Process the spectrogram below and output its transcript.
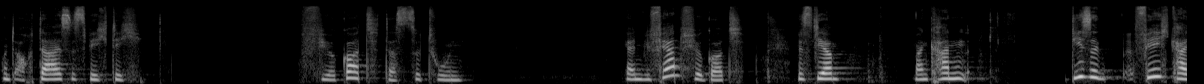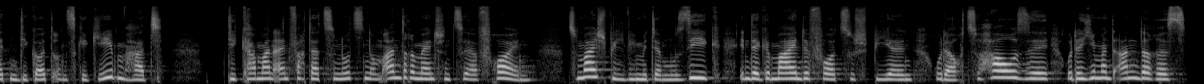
Und auch da ist es wichtig, für Gott das zu tun. Ja, inwiefern für Gott? Wisst ihr, man kann diese Fähigkeiten, die Gott uns gegeben hat, die kann man einfach dazu nutzen, um andere Menschen zu erfreuen. Zum Beispiel wie mit der Musik in der Gemeinde vorzuspielen oder auch zu Hause oder jemand anderes.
